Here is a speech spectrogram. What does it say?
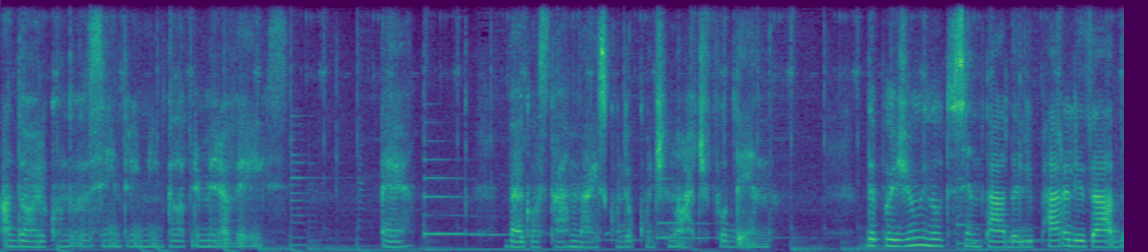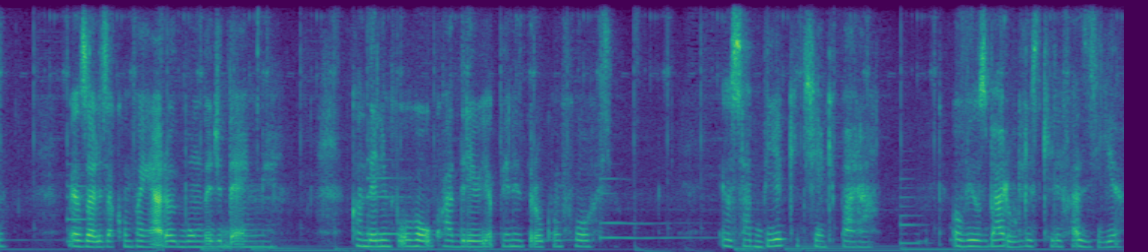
Adoro quando você entra em mim pela primeira vez. É, vai gostar mais quando eu continuar te fodendo. Depois de um minuto sentada ali paralisada, meus olhos acompanharam a bunda de Demi quando ele empurrou o quadril e a penetrou com força. Eu sabia que tinha que parar. Ouvi os barulhos que ele fazia,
